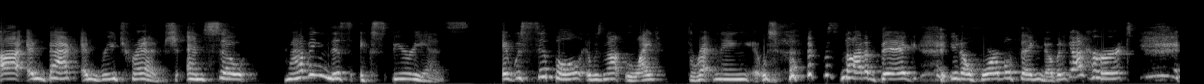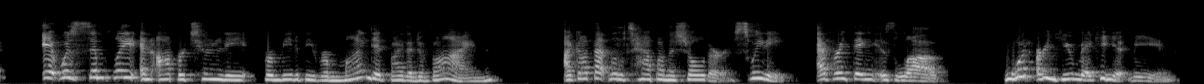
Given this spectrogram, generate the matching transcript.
uh, and back and retrench. And so having this experience it was simple. It was not life threatening. It was it was not a big, you know, horrible thing. Nobody got hurt. It was simply an opportunity for me to be reminded by the divine. I got that little tap on the shoulder. Sweetie, everything is love. What are you making it mean?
